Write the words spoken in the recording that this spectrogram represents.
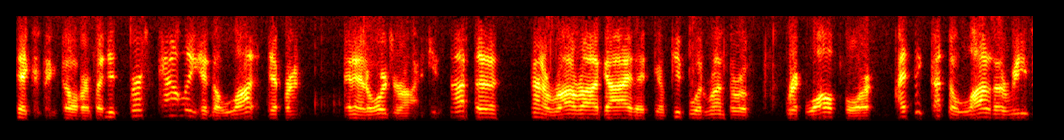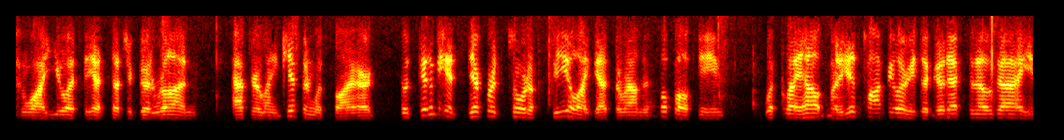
taking things over. But his personality is a lot different than Ed Orgeron. He's not the kind of rah rah guy that you know people would run through a brick wall for. I think that's a lot of the reason why USC had such a good run after Lane Kiffin was fired. So it's going to be a different sort of feel, I guess, around this football team with Clay Helton. But he is popular. He's a good X and O guy. He,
